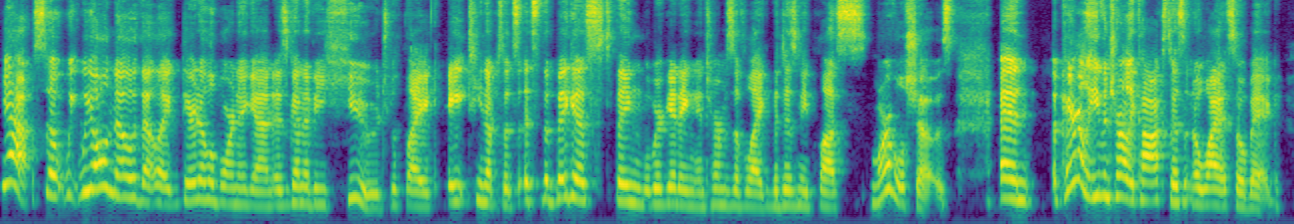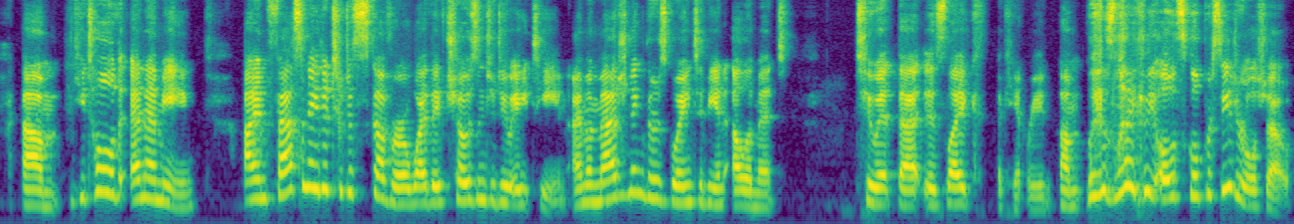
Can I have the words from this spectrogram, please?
Yeah, so we, we all know that like Daredevil Born Again is going to be huge with like 18 episodes. It's the biggest thing we're getting in terms of like the Disney Plus Marvel shows. And apparently even Charlie Cox doesn't know why it's so big. Um, he told NME, I am fascinated to discover why they've chosen to do 18. I'm imagining there's going to be an element to it that is like I can't read. Um, is like the old school procedural show.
